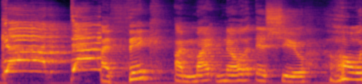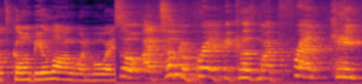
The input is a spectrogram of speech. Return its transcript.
God damn! I think I might know the issue. Oh, it's gonna be a long one, boys. So I took a break because my friend came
